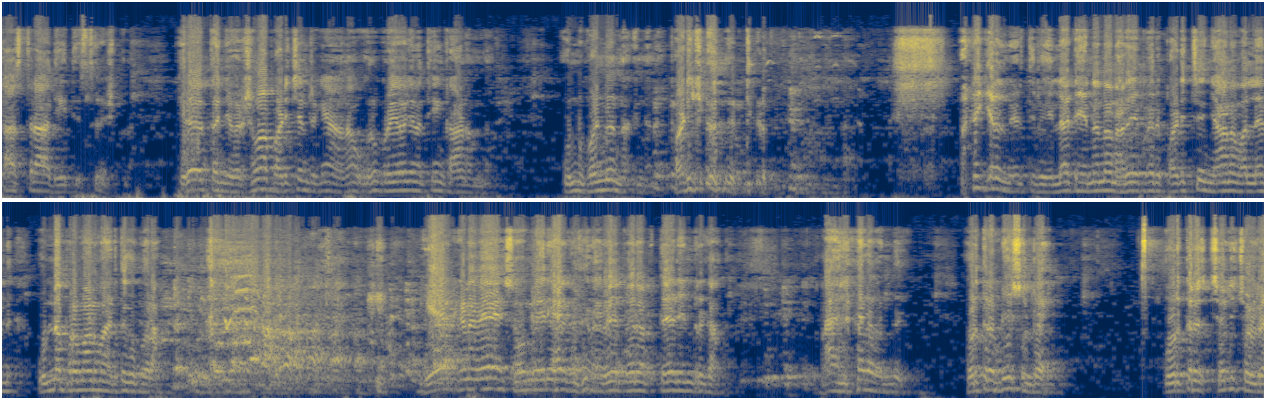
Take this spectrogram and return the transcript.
சாஸ்திராதீதிஸ்து நிஷ்பல. இருபத்தஞ்சு வருஷமா படிச்சுட்டு இருக்கேன் ஆனா ஒரு பிரயோஜனத்தையும் காணும் ஒண்ணு பண்ணு படிக்கிறது படிக்கிறது நிறுத்திடும் இல்லாட்டி என்னன்னா நிறைய பேர் படிச்சு ஞானம் வரலன்னு உன்ன பிரமாணமா எடுத்துக்க போறான். ஏற்கனவே சோம்பேறியா இருக்கிறது நிறைய பேர் தேடின்னு இருக்கான். அதனால வந்து ஒருத்தர் அப்படியே சொல்றார் ஒருத்தர் சொல்லி சொல்ற.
